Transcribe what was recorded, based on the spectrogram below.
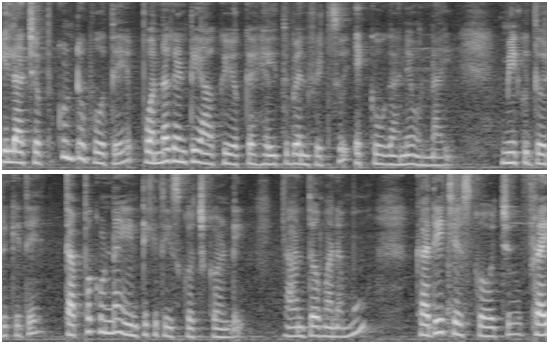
ఇలా చెప్పుకుంటూ పోతే పొన్నగంటి ఆకు యొక్క హెల్త్ బెనిఫిట్స్ ఎక్కువగానే ఉన్నాయి. మీకు దొరికితే తప్పకుండా ఇంటికి తీసుకొచ్చుకోండి. దాంతో మనము కర్రీ చేసుకోవచ్చు ఫ్రై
